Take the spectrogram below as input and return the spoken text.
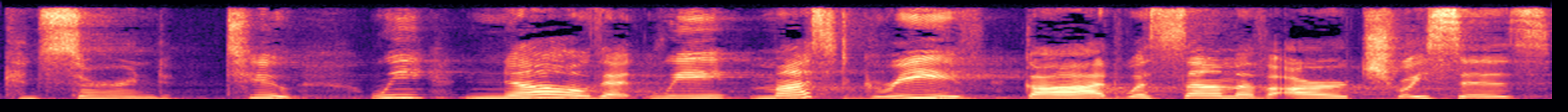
concerned too. We know that we must grieve God with some of our choices.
